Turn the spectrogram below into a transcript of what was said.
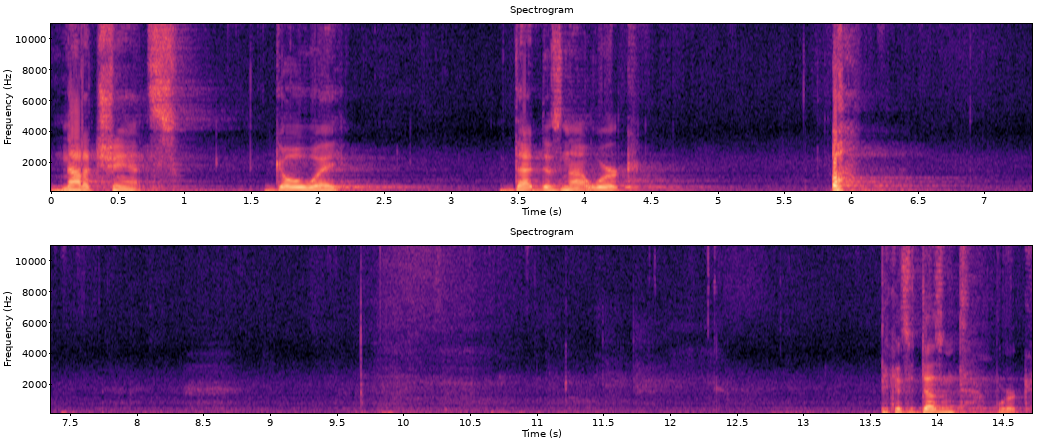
not a chance. Go away. That does not work. Because it doesn't work.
